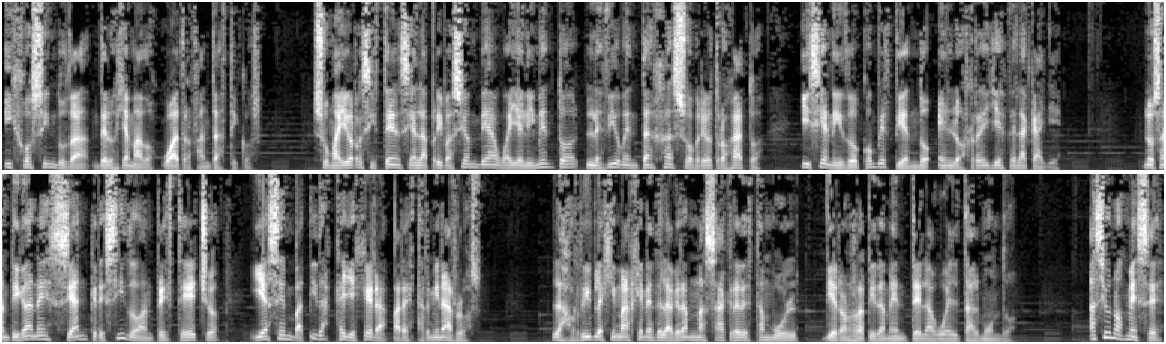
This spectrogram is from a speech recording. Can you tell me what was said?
hijo sin duda de los llamados cuatro fantásticos. Su mayor resistencia en la privación de agua y alimento les dio ventaja sobre otros gatos y se han ido convirtiendo en los reyes de la calle. Los antiganes se han crecido ante este hecho y hacen batidas callejeras para exterminarlos. Las horribles imágenes de la gran masacre de Estambul dieron rápidamente la vuelta al mundo. Hace unos meses,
